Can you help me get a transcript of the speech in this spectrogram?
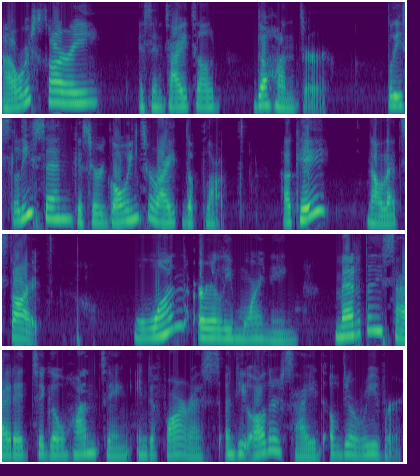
Our story is entitled The Hunter. Please listen because you're going to write the plot. Okay? Now let's start. One early morning, Merta decided to go hunting in the forest on the other side of the river.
